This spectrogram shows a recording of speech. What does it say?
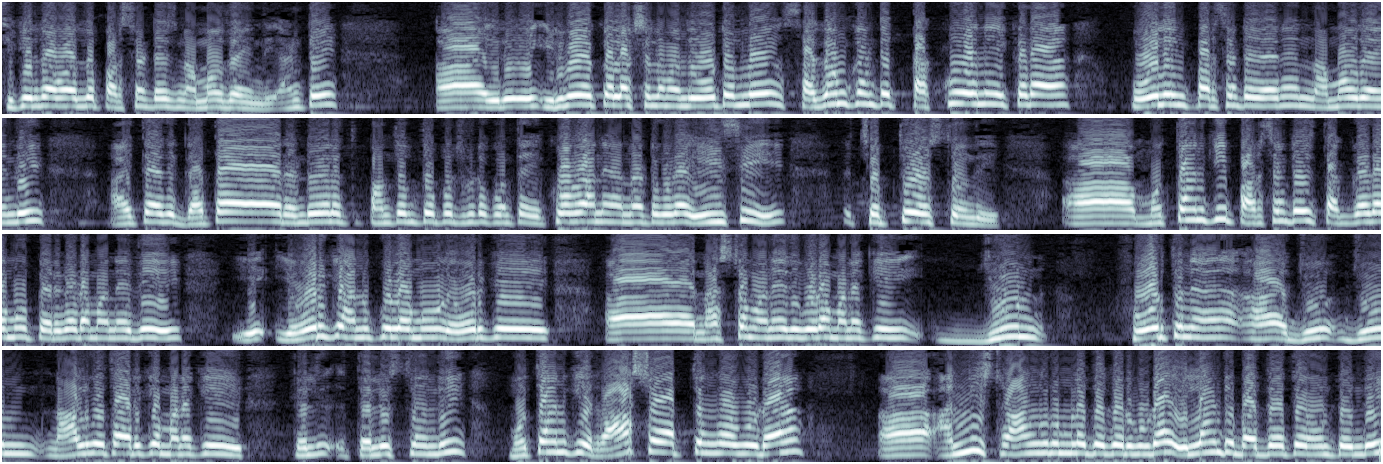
సికింద్రాబాద్లో పర్సంటేజ్ నమోదైంది. అంటే ఇరవై ఇరవై ఒక్క లక్షల మంది ఓటర్లో సగం కంటే తక్కువనే ఇక్కడ పోలింగ్ పర్సంటేజ్ అనేది నమోదైంది. అయితే అది గత రెండు వేల పంతొమ్మిదితో కూడా కొంత ఎక్కువగానే అన్నట్టు కూడా ఈసీ చెప్తూ వస్తుంది. మొత్తానికి పర్సంటేజ్ తగ్గడము పెరగడం అనేది ఎవరికి అనుకూలము ఎవరికి నష్టం అనేది కూడా మనకి జూన్ ఫోర్త్ జూన్ జూన్ నాలుగో తారీఖే మనకి తెలు- తెలుస్తుంది. మొత్తానికి రాష్ట్ర వ్యాప్తంగా కూడా అన్ని స్ట్రాంగ్ రూమ్ల దగ్గర కూడా ఇలాంటి భద్రత ఉంటుంది.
